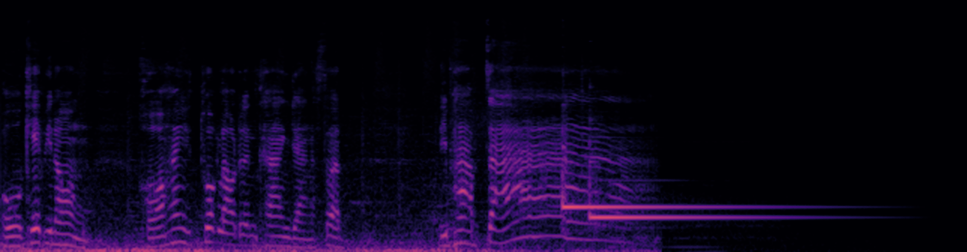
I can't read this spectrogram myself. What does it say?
โอเคพี่น้อง ขอให้พวกเราเดินทางอย่างสวัสดิภาพจ้า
